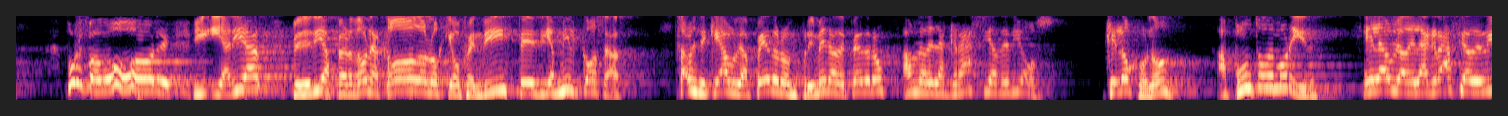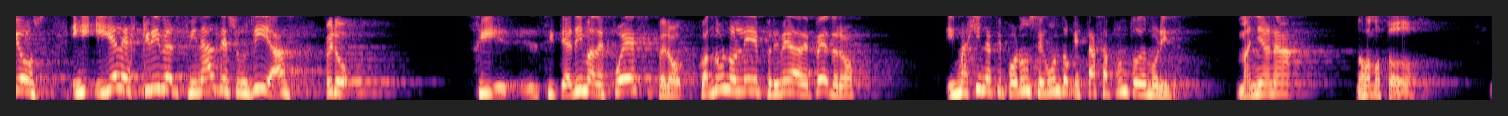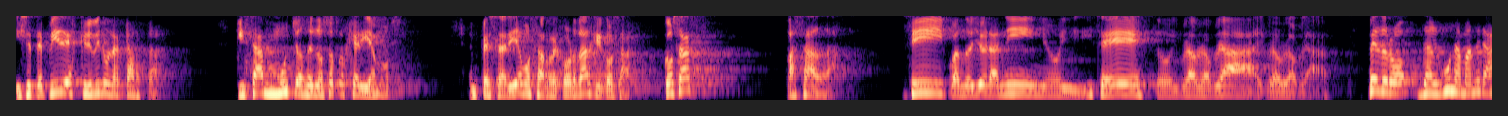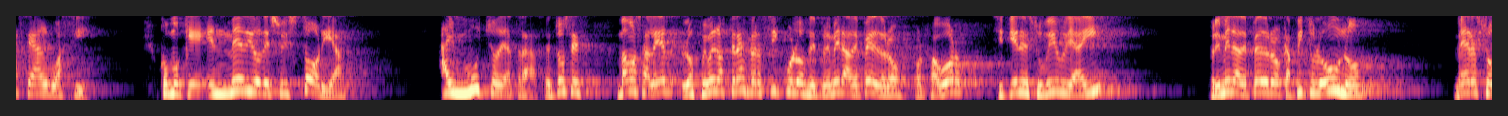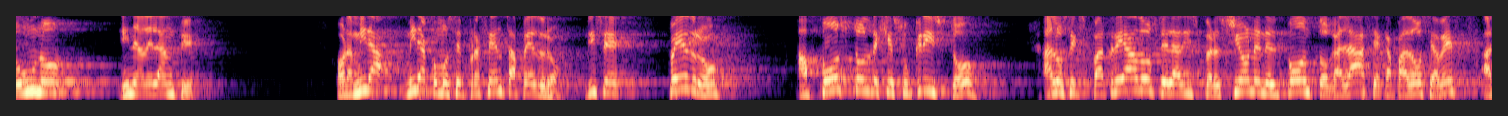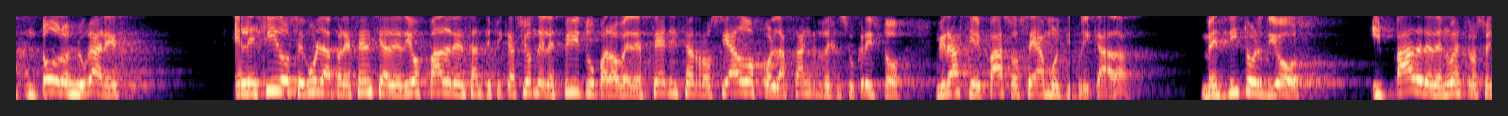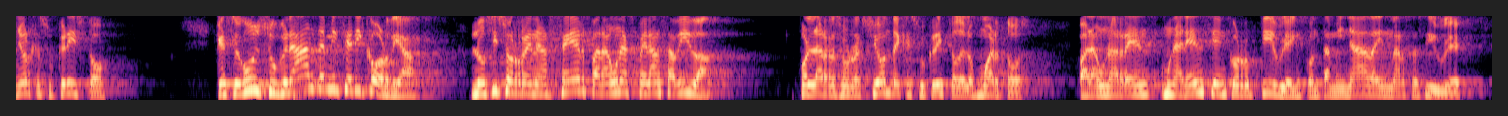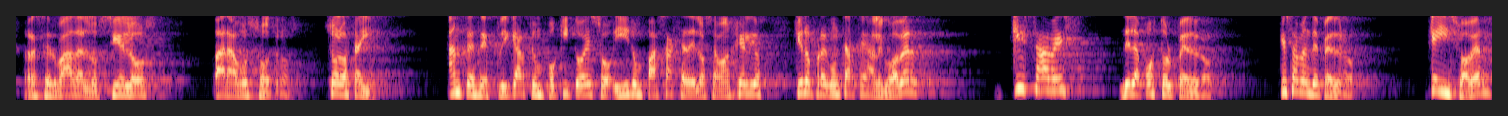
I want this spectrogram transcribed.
Por favor. Y, harías, pedirías perdón a todos los que ofendiste, diez mil cosas. ¿Sabes de qué habla Pedro en primera de Pedro? Habla de la gracia de Dios. Qué loco, ¿no? A punto de morir, él habla de la gracia de Dios y, él escribe al final de sus días, pero si, si te anima después, pero cuando uno lee Primera de Pedro, imagínate por un segundo que estás a punto de morir. Mañana nos vamos todos y se te pide escribir una carta. Quizás muchos de nosotros ¿qué haríamos? Empezaríamos a recordar qué cosa? Cosas pasadas. Sí, cuando yo era niño y hice esto y bla, bla, bla, y bla, bla, bla. Pedro de alguna manera hace algo así, como que en medio de su historia hay mucho de atrás. Entonces vamos a leer los primeros tres versículos de Primera de Pedro, por favor, si tienen su Biblia ahí. Primera de Pedro capítulo 1, verso 1 en adelante. Ahora mira, mira cómo se presenta Pedro. Dice, Pedro, apóstol de Jesucristo, a los expatriados de la dispersión en el Ponto, Galacia, Capadocia, ¿ves? en todos los lugares, elegidos según la presencia de Dios Padre en santificación del Espíritu para obedecer y ser rociados con la sangre de Jesucristo, gracia y paso sean multiplicadas. Bendito el Dios y Padre de nuestro Señor Jesucristo, que según su grande misericordia nos hizo renacer para una esperanza viva por la resurrección de Jesucristo de los muertos, para una herencia incorruptible, incontaminada, inmarcesible, reservada en los cielos para vosotros. Solo hasta ahí. Antes de explicarte un poquito eso y ir a un pasaje de los evangelios, quiero preguntarte algo. A ver, ¿qué sabes del apóstol Pedro? ¿Qué saben de Pedro? ¿Qué hizo? A ver.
